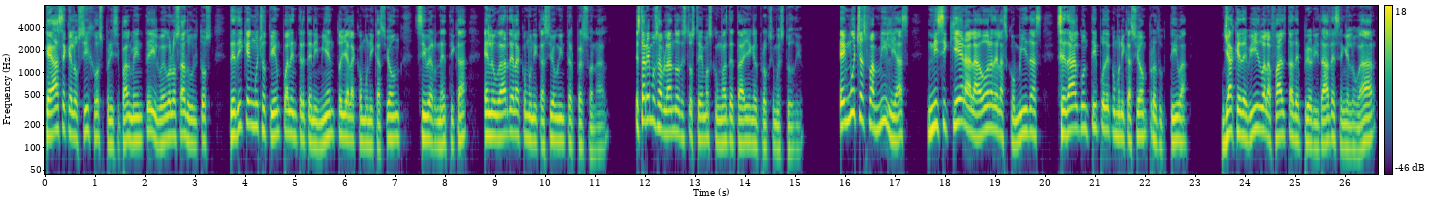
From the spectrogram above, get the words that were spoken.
que hace que los hijos principalmente y luego los adultos dediquen mucho tiempo al entretenimiento y a la comunicación cibernética en lugar de la comunicación interpersonal. Estaremos hablando de estos temas con más detalle en el próximo estudio. En muchas familias, ni siquiera a la hora de las comidas se da algún tipo de comunicación productiva, ya que debido a la falta de prioridades en el hogar,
